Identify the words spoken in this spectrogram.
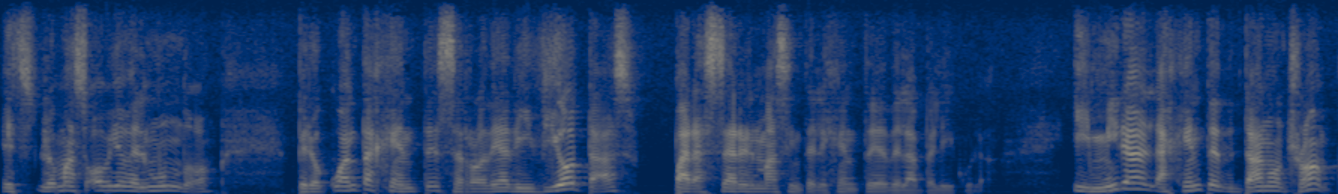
Es lo más obvio del mundo. Pero ¿cuánta gente se rodea de idiotas para ser el más inteligente de la película? Y mira la gente de Donald Trump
